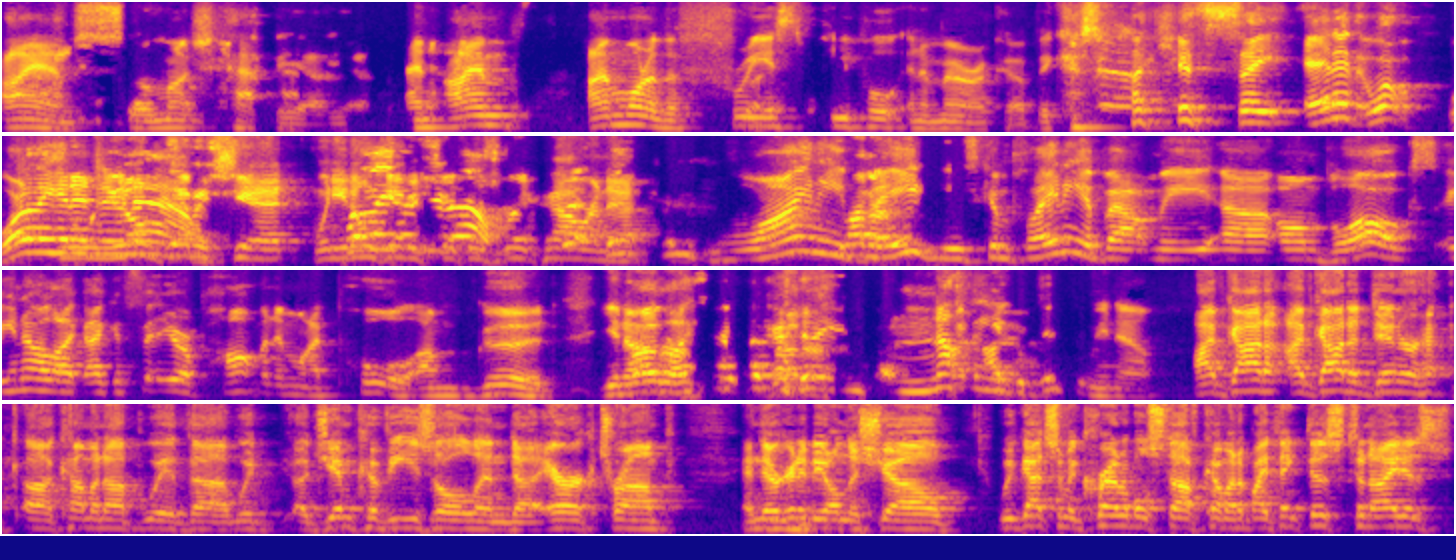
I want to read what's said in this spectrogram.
I am so much happier, and I'm I'm one of the freest people in America because I can say anything. What what are they going to do? when you do don't now? give a shit, when you What don't give a shit, there's great power in that. Whiny Brother. babies complaining about me uh, on blogs. You know, like I could fit your apartment in my pool. I'm good. You know, Brother, like brother. nothing I- you can do to me now. I've got a, I've got a dinner uh, coming up with uh, with uh, Jim Caviezel and uh, Eric Trump, and they're going to be on the show. We've got some incredible stuff coming up. I think this tonight is,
